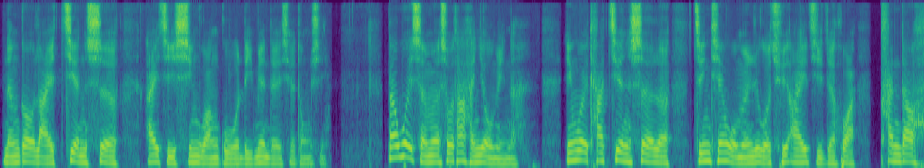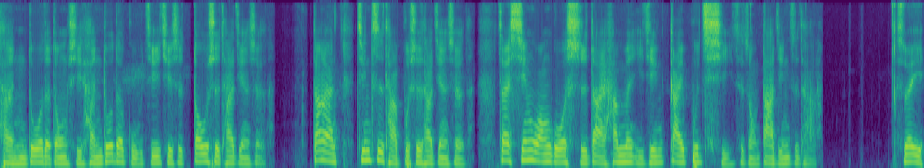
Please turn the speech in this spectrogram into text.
能够来建设埃及新王国里面的一些东西。那为什么说他很有名呢？因为他建设了今天我们如果去埃及的话，看到很多的东西，很多的古迹，其实都是他建设的。当然，金字塔不是他建设的，在新王国时代，他们已经盖不起这种大金字塔了。所以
